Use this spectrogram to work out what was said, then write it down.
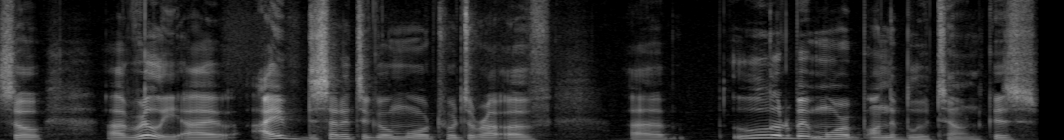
so, uh, really, uh, I've decided to go more towards a route of uh, a little bit more on the blue tone, because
